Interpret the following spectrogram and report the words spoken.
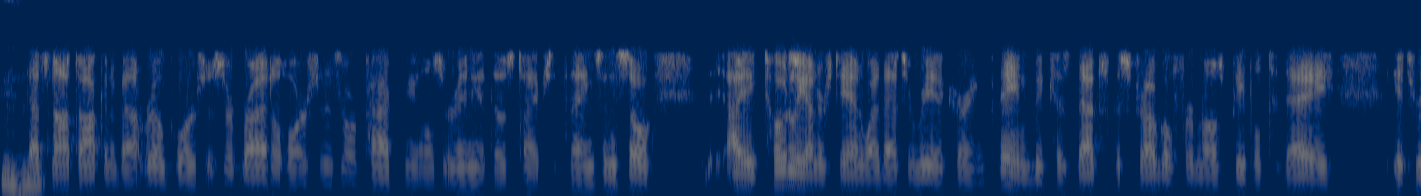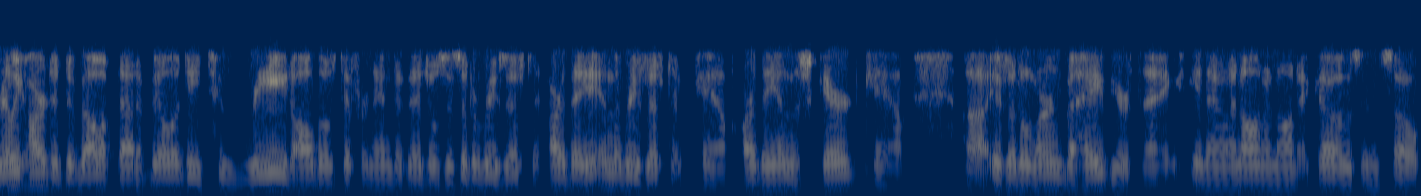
Mm-hmm. that's not talking about rope horses or bridle horses or pack mules or any of those types of things. And so I totally understand why that's a reoccurring theme because that's the struggle for most people today. It's really hard to develop that ability to read all those different individuals. Is it a resistant? Are they in the resistant camp? Are they in the scared camp? Uh, is it a learned behavior thing? You know, and on and on it goes. And so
